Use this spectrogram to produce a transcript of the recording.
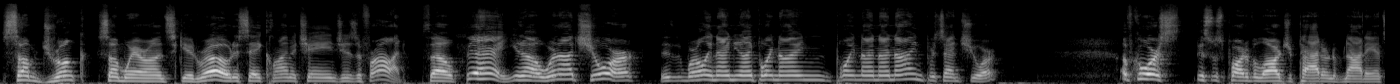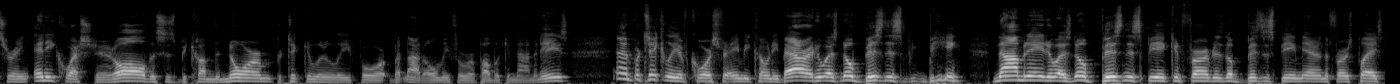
some drunk somewhere on Skid Row to say climate change is a fraud. So, hey, you know, we're not sure. We're only 99.9.999% sure. Of course, this was part of a larger pattern of not answering any question at all. This has become the norm, particularly for, but not only for Republican nominees, and particularly, of course, for Amy Coney Barrett, who has no business being nominated, who has no business being confirmed, has no business being there in the first place.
